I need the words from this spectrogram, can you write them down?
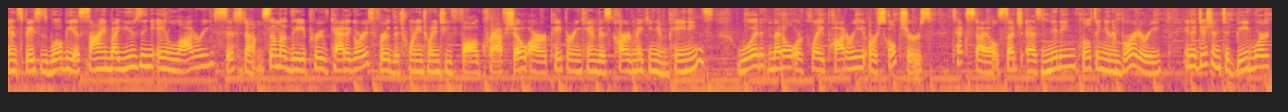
and spaces will be assigned by using a lottery system. Some of the approved categories for the 2022 Fall Craft Show are paper and canvas card making and paintings, wood, metal, or clay pottery or sculptures textiles such as knitting, quilting, and embroidery, in addition to beadwork,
